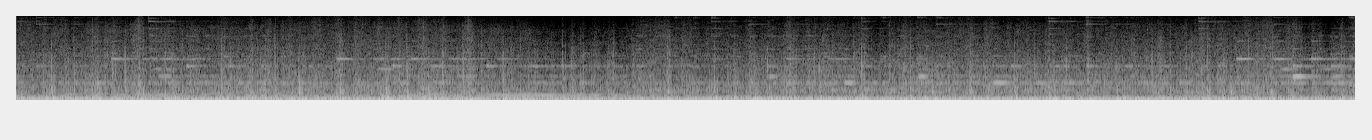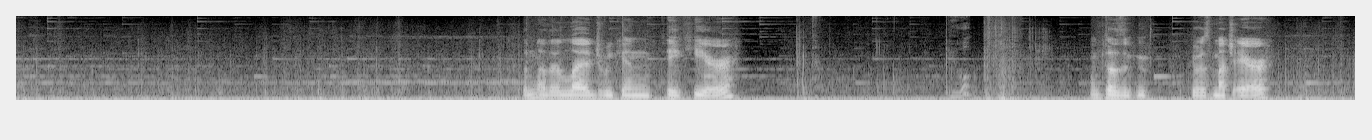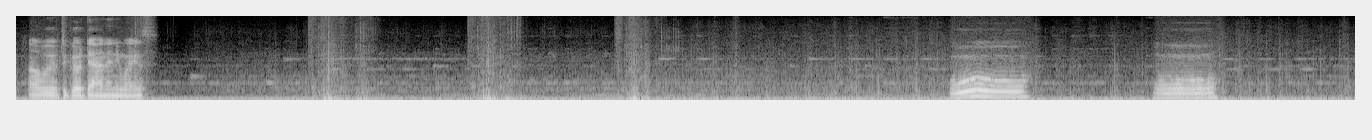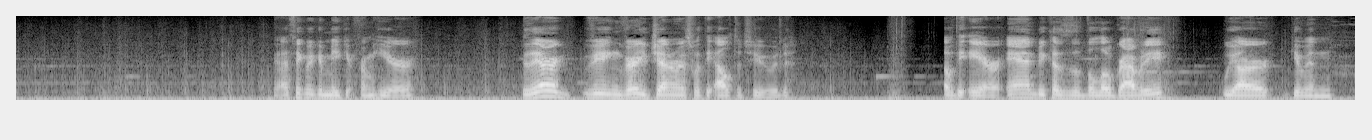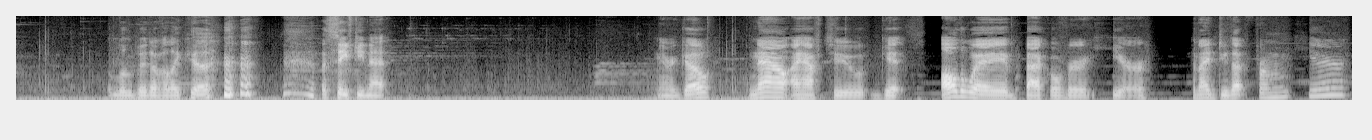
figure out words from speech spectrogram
Another ledge we can take here. It doesn't give us much air. Oh, we have to go down anyways. Ooh. Ooh. I think we can make it from here. They are being very generous with the altitude. of the air, and because of the low gravity, we are given a little bit of like a, a safety net. There we go. Now I have to get all the way back over here. Can I do that from here?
